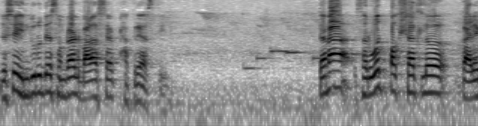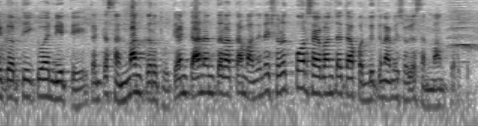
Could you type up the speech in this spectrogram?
जसे हिंदुहृदय सम्राट बाळासाहेब ठाकरे असतील. त्यांना सर्वच पक्षातलं कार्यकर्ते किंवा नेते त्यांचा सन्मान करत होते. आणि त्यानंतर आता माननीय शरद पवार साहेबांचा त्या पद्धतीने आम्ही सगळे सन्मान करतो.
